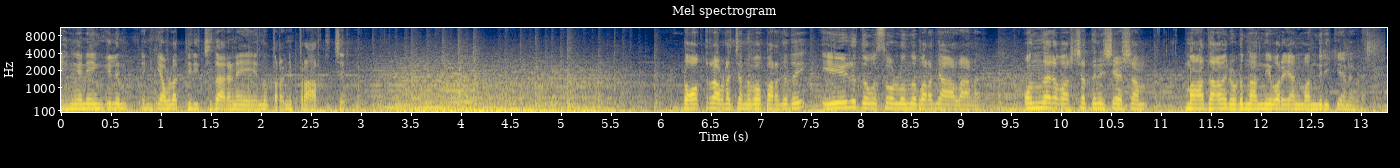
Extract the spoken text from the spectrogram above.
എങ്ങനെയെങ്കിലും എനിക്ക് അവളെ തിരിച്ചു തരണേ എന്ന് പറഞ്ഞ് പ്രാർത്ഥിച്ചിരുന്നു. ഡോക്ടർ അവിടെ ചെന്നപ്പോൾ പറഞ്ഞത് ഏഴ് ദിവസമുള്ളൂ എന്ന് പറഞ്ഞ ആളാണ്. ഒന്നര വർഷത്തിന് ശേഷം മാതാവിനോട് നന്ദി പറയാൻ വന്നിരിക്കുകയാണ് ഇവിടെ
